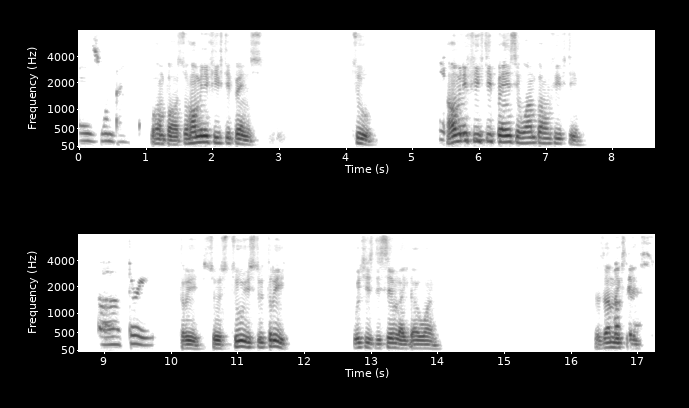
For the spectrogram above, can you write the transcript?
is one pound. one pound. So how many 50 pence? Two. How many 50 pence in one pound 50? Uh, three. Three. So it's two is to three, which is the same like that one. Does that make Okay. sense?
